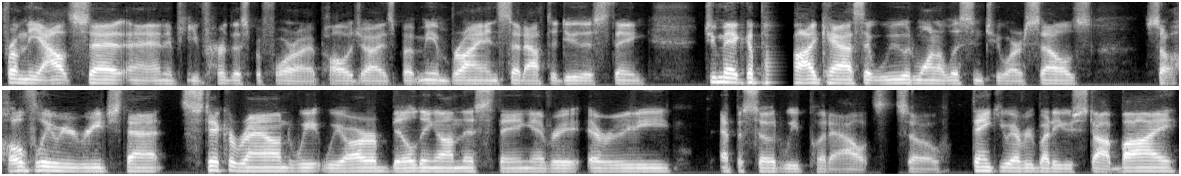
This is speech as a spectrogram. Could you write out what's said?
from the outset, and if you've heard this before, I apologize, but me and Brian set out to do this thing to make a podcast that we would want to listen to ourselves. So hopefully we reach that. Stick around. We we are building on this thing every every episode we put out. So thank you everybody who stopped by.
